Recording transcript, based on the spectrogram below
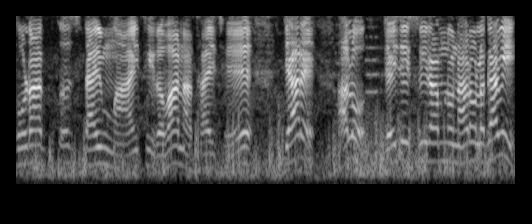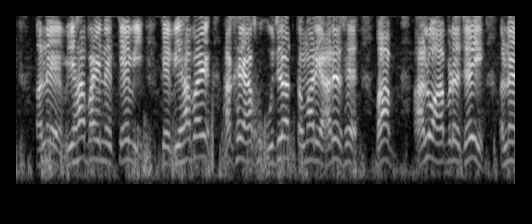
થોડાક ટાઈમમાં અહીંથી રવાના થાય છે. ત્યારે હાલો, જય જય શ્રીરામનો નારો લગાવી અને વિહાભાઈને કહેવી કે, વિહાભાઈ, આખે આખું ગુજરાત તમારી હારે છે. બાપ, હાલો, આપણે જઈ અને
